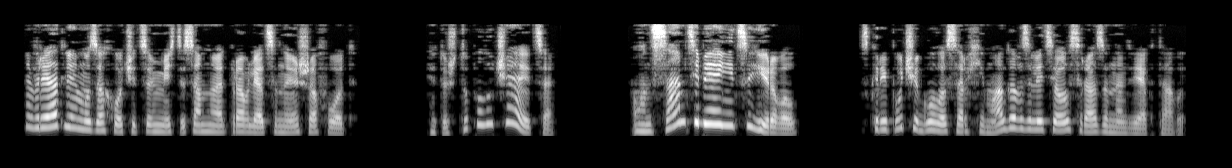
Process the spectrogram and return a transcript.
Вряд ли ему захочется вместе со мной отправляться на эшафот. Это что получается? Он сам тебя инициировал? Скрипучий голос архимага взлетел сразу на две октавы.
